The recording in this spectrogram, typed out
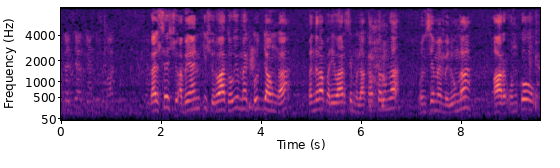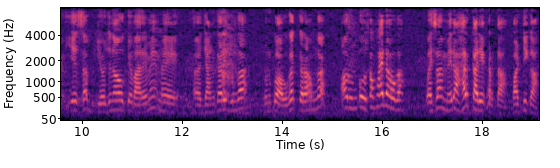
कल से अभियान की शुरुआत कल से अभियान की शुरुआत होगी। मैं खुद जाऊँगा पंद्रह परिवार से मुलाकात करूँगा उनसे मैं मिलूँगा और उनको ये सब योजनाओं के बारे में मैं जानकारी दूँगा, उनको अवगत कराऊँगा और उनको उसका फ़ायदा होगा। वैसा मेरा हर कार्यकर्ता, पार्टी का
